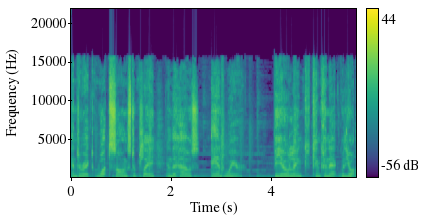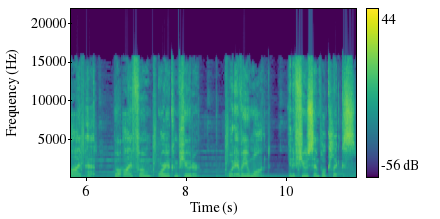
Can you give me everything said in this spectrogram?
and direct what songs to play in the house and where. BeoLink can connect with your iPad, your iPhone or your computer whatever you want in a few simple clicks.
